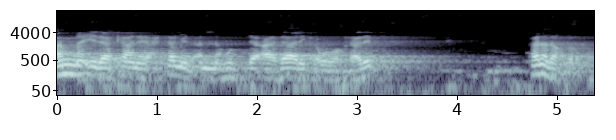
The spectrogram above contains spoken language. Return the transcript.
أما إذا كان يحتمل أنه ادعى ذلك وهو كاذب فلا نقبل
